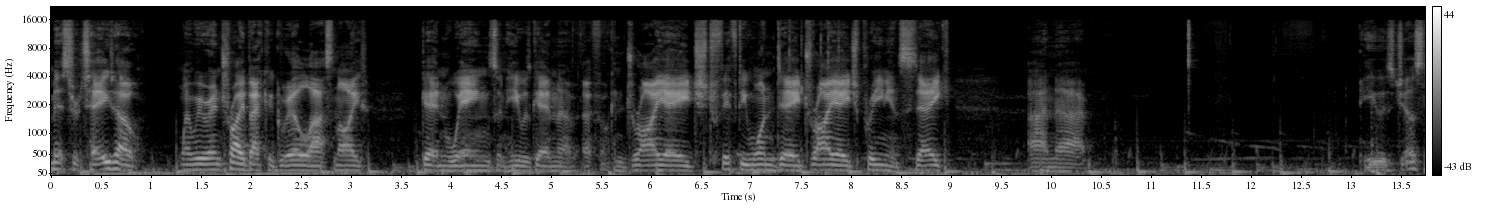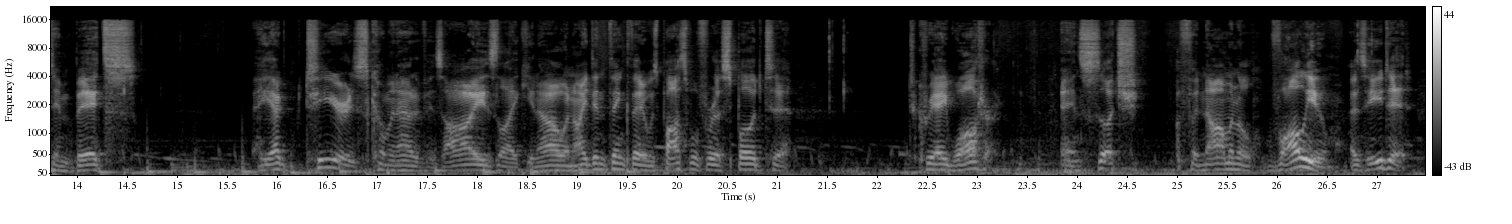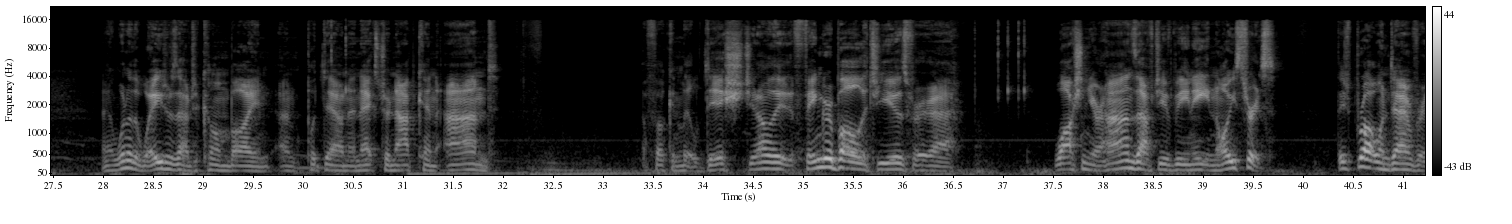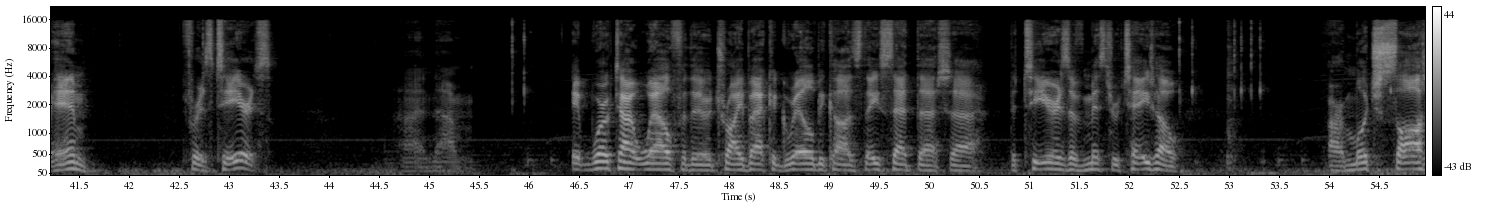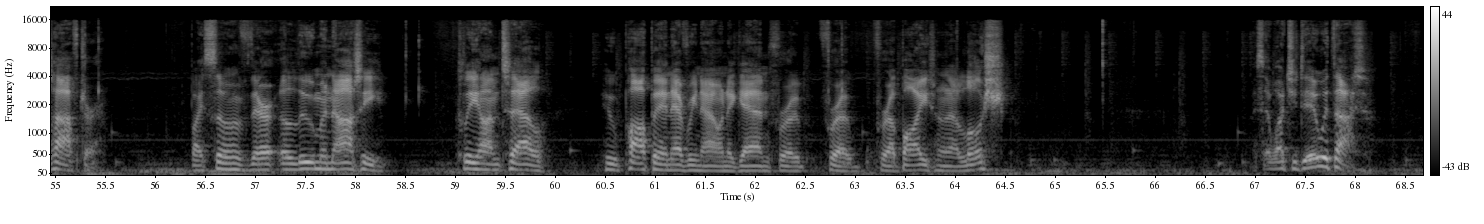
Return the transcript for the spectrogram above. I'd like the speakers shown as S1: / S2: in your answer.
S1: Mr. Tayto when we were in Tribeca Grill last night getting wings and he was getting a, a fucking dry aged 51 day dry aged premium steak and uh, he was just in bits he had tears coming out of his eyes like you know and i didn't think that it was possible for a spud to to create water in such a phenomenal volume as he did and one of the waiters had to come by and, and put down an extra napkin and a fucking little dish. Do you know the finger bowl that you use for uh, washing your hands after you've been eating oysters? They just brought one down for him, for his tears. And um, it worked out well for the Tribeca Grill because they said that uh, the tears of Mr. Tayto are much sought after by some of their Illuminati clientele who pop in every now and again for a for a for a bite and a lush. I said, "What you do with that?"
